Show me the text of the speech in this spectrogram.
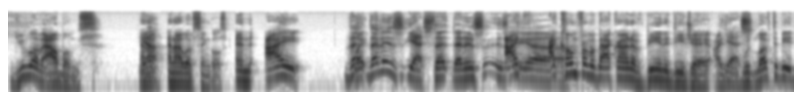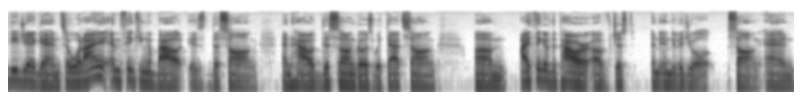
you love albums, and Yeah. I, and I love singles, and I That like- that is yes. That that is. is I a, uh, I come from a background of being a DJ. I Yes. would love to be a DJ again. So what I am thinking about is the song and how this song goes with that song. Um, I think of the power of just an individual song, and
